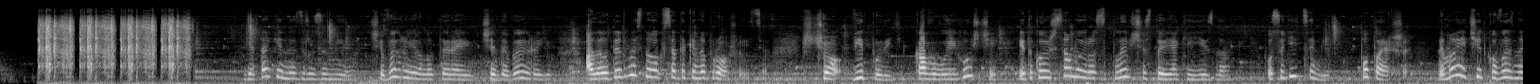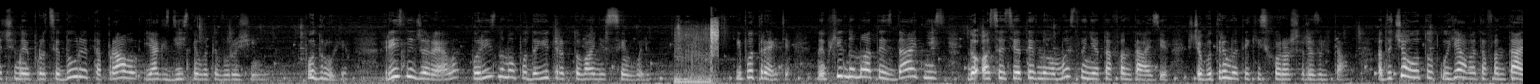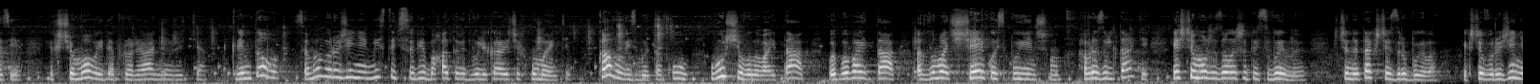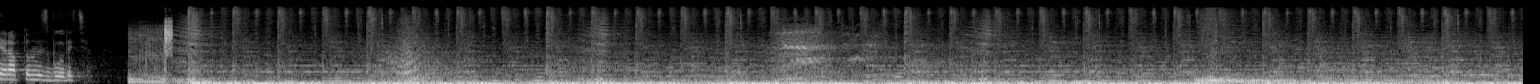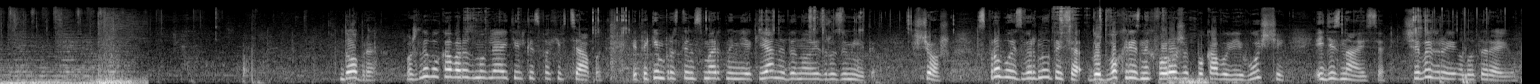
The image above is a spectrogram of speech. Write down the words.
Я так і не зрозуміла, чи виграю лотерею, чи не виграю. Але один висновок все-таки напрошується, що відповідь кавової гущі є такою ж самою розпливчастою, як її знак. Посудіть самі. По-перше, немає чітко визначеної процедури та правил, як здійснювати ворожіння. По-друге, різні джерела по-різному подають трактування символів. І по-третє, необхідно мати здатність до асоціативного мислення та фантазію, щоб отримати якийсь хороший результат. А до чого тут уява та фантазія, якщо мова йде про реальне життя? Крім того, саме ворожіння містить в собі багато відволікаючих моментів. Каву візьми таку, гущу виливай так, випивай так, а зламать ще якось по-іншому. А в результаті я ще можу залишитись винною, що не так щось зробила, якщо ворожіння раптом не збудеться. Добре, можливо, кава розмовляє тільки з фахівцями, і таким простим смертним, як я, не дано її зрозуміти. Що ж, спробую звернутися до двох різних ворожок по кавовій гущі і дізнаюся, чи виграю я лотерею.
